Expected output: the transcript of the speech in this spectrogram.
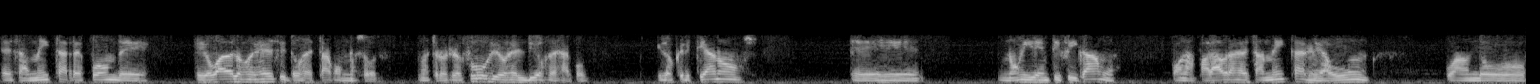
El salmista responde, Jehová de los ejércitos está con nosotros. Nuestro refugio es el Dios de Jacob. Y los cristianos eh, nos identificamos con las palabras del salmista que aún cuando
